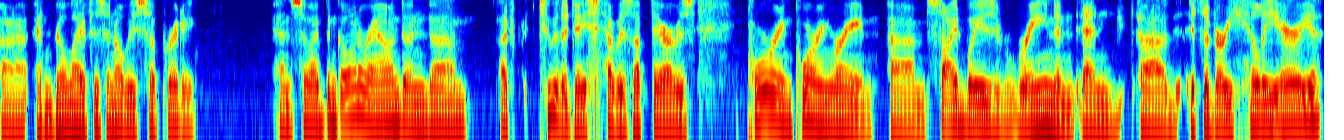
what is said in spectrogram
uh, and real life isn't always so pretty. And so I've been going around, and um, I've two of the days I was up there, I was pouring, pouring rain, um, sideways rain, and and uh, it's a very hilly area.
